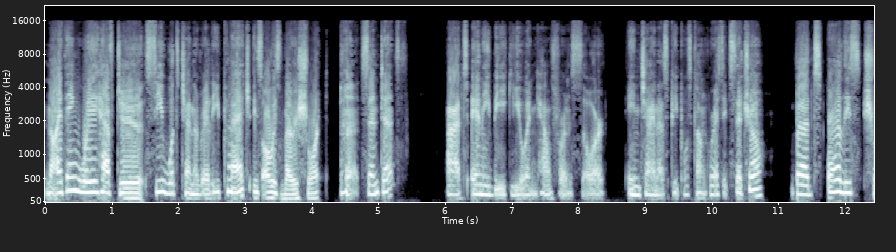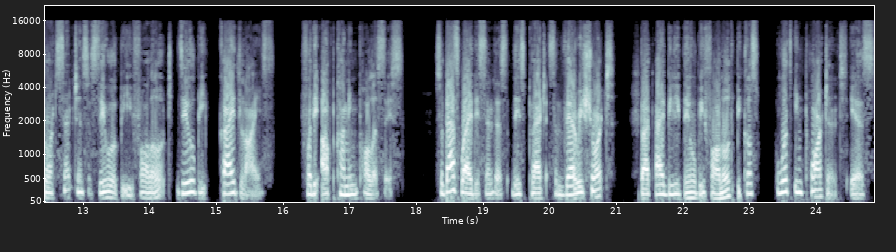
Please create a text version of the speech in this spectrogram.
No, I think we have to see what China really pledge. It's always very short sentence at any big UN conference or in China's People's Congress, etc. But all these short sentences, they will be followed. They will be guidelines for the upcoming policies. So that's why this sentence, this pledge is very short, but I believe they will be followed because what's important is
